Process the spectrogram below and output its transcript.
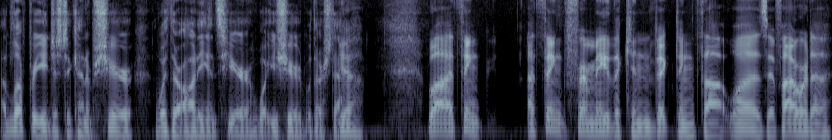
I'd love for you just to kind of share with our audience here what you shared with our staff. Yeah. Well, I think I think for me the convicting thought was if I were to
